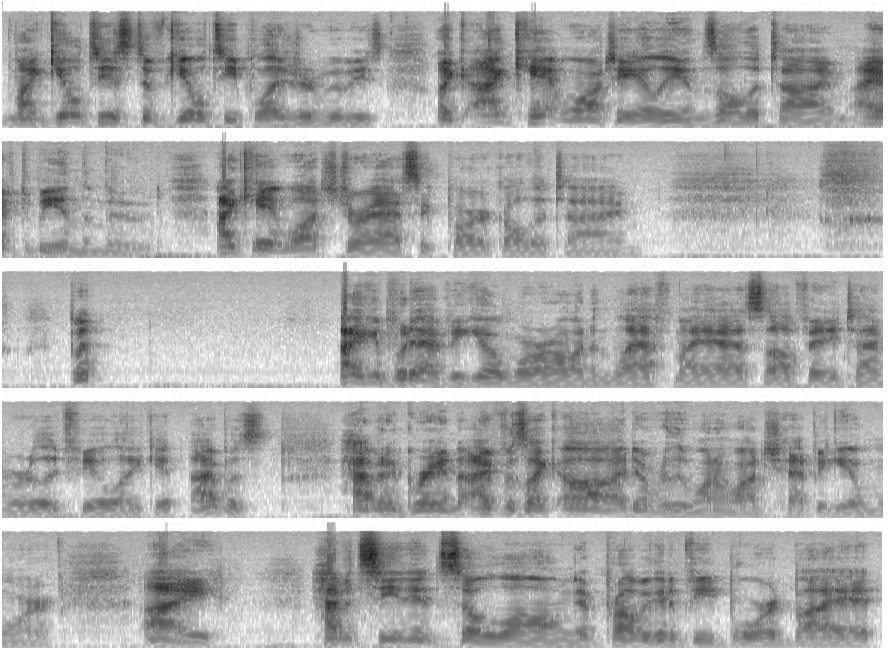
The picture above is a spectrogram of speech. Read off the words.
my guiltiest of guilty pleasure movies. Like I can't watch Aliens all the time. I have to be in the mood. I can't watch Jurassic Park all the time. But I can put Happy Gilmore on and laugh my ass off anytime I really feel like it. I was having a grand. I was like, oh, I don't really want to watch Happy Gilmore. I haven't seen it in so long. I'm probably going to be bored by it.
